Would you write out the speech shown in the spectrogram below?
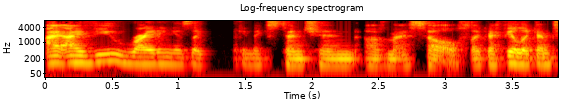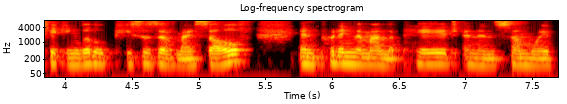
I, I view writing as like an extension of myself. Like I feel like I'm taking little pieces of myself and putting them on the page and in some way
